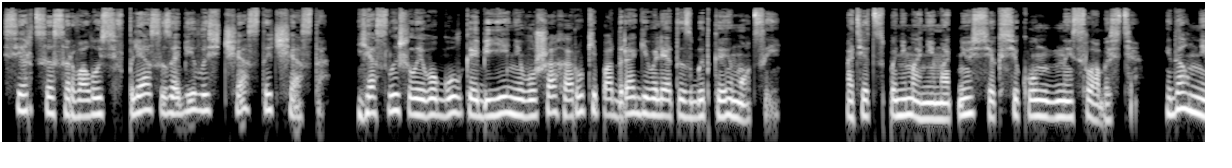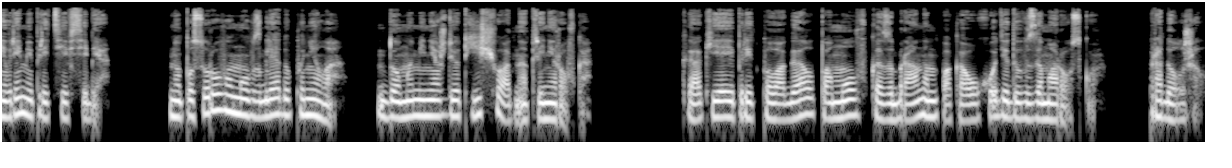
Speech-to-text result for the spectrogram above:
Сердце сорвалось в пляс и забилось часто-часто. Я слышала его гулкое биение в ушах, а руки подрагивали от избытка эмоций. Отец с пониманием отнесся к секундной слабости и дал мне время прийти в себя. Но по суровому взгляду поняла, дома меня ждет еще одна тренировка. Как я и предполагал, помолвка с Браном пока уходит в заморозку. Продолжил.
